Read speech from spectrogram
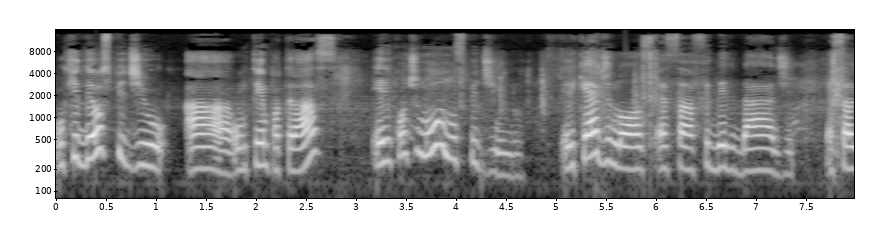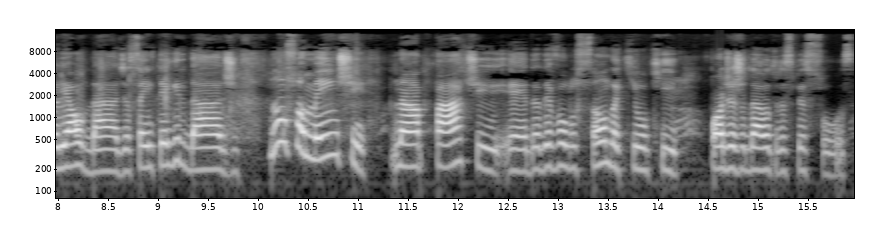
O que Deus pediu há um tempo atrás, Ele continua nos pedindo. Ele quer de nós essa fidelidade, essa lealdade, essa integridade, não somente na parte é, da devolução daquilo que pode ajudar outras pessoas,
